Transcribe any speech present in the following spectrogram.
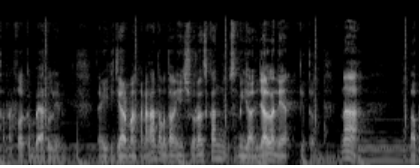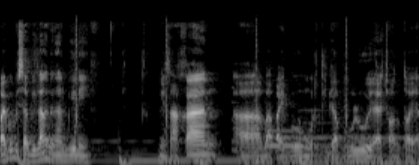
travel ke Berlin. Lagi ke Jerman karena kan teman-teman insurance kan sering jalan-jalan ya gitu. Nah Bapak Ibu bisa bilang dengan begini, misalkan uh, Bapak Ibu umur 30 ya contoh ya.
